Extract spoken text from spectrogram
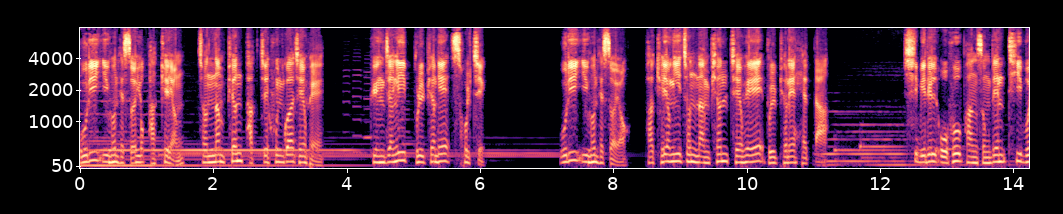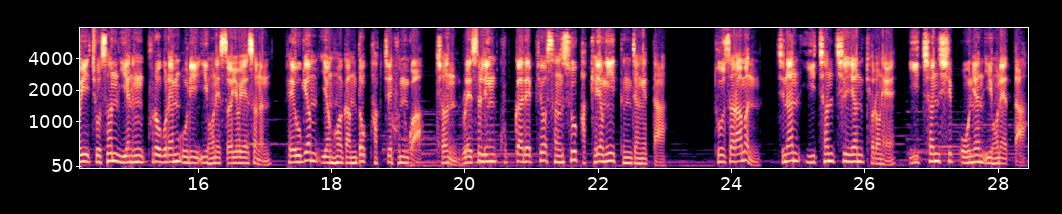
우리 이혼했어요 박혜영, 전 남편 박재훈과 재회. 굉장히 불편해 솔직. 우리 이혼했어요. 박혜영이 전 남편 재회에 불편해 했다. 11일 오후 방송된 TV조선 예능 프로그램 우리 이혼했어요에서는 배우 겸 영화감독 박재훈과 전 레슬링 국가대표 선수 박혜영이 등장했다. 두 사람은 지난 2007년 결혼해 2015년 이혼했다.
